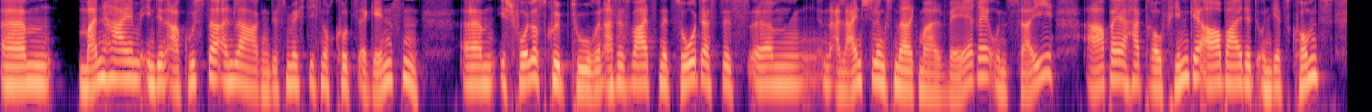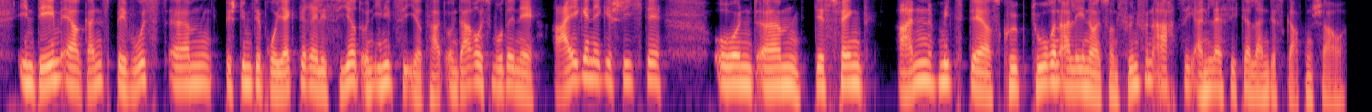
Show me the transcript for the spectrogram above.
Ähm, Mannheim in den Augusta-Anlagen, das möchte ich noch kurz ergänzen, ähm, ist voller Skulpturen. Also es war jetzt nicht so, dass das ähm, ein Alleinstellungsmerkmal wäre und sei, aber er hat darauf hingearbeitet und jetzt kommt's, indem er ganz bewusst ähm, bestimmte Projekte realisiert und initiiert hat. Und daraus wurde eine eigene Geschichte und ähm, das fängt an mit der Skulpturenallee 1985 anlässlich der Landesgartenschau.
